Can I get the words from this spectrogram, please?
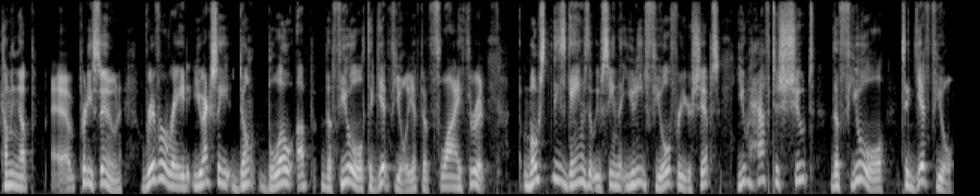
coming up uh, pretty soon. River Raid, you actually don't blow up the fuel to get fuel. You have to fly through it. most of these games that we've seen that you need fuel for your ships, you have to shoot the fuel to get fuel.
